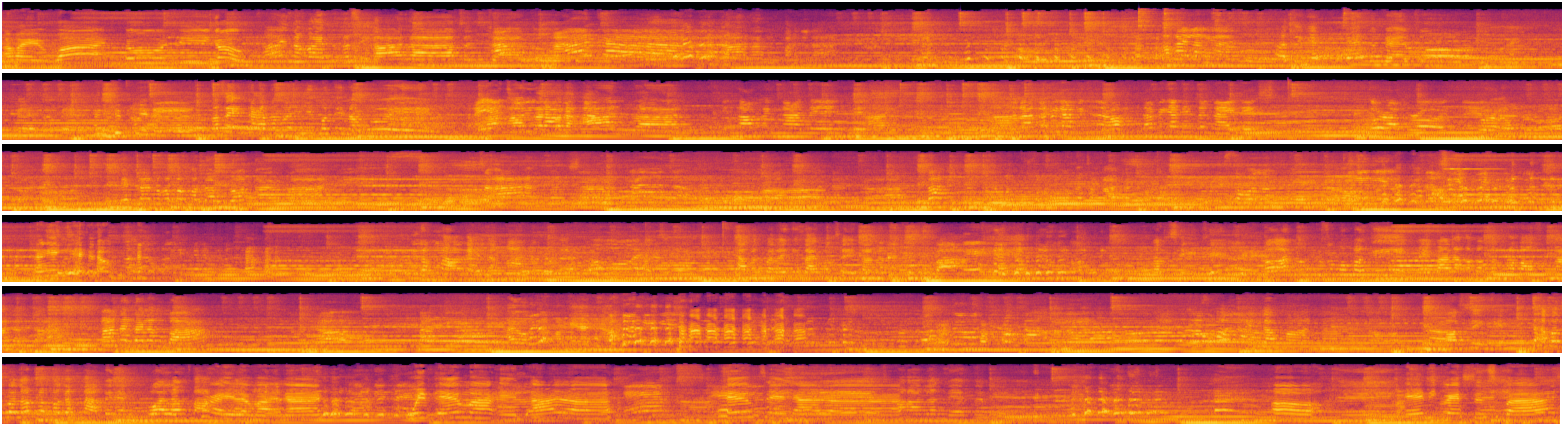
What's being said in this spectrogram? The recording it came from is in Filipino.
Okay, one, two, three, go! Ay, naku, ito na si Ara Santiago. Ara! Aran pala. okay lang yan. Oh, sige, beso, beso. Beso, beso. Okay. Walang pa. Pakilamanan. With Emma and Ara. Ems. Ems and Ara. Pangalang letter. oh. Okay. Any questions ba?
